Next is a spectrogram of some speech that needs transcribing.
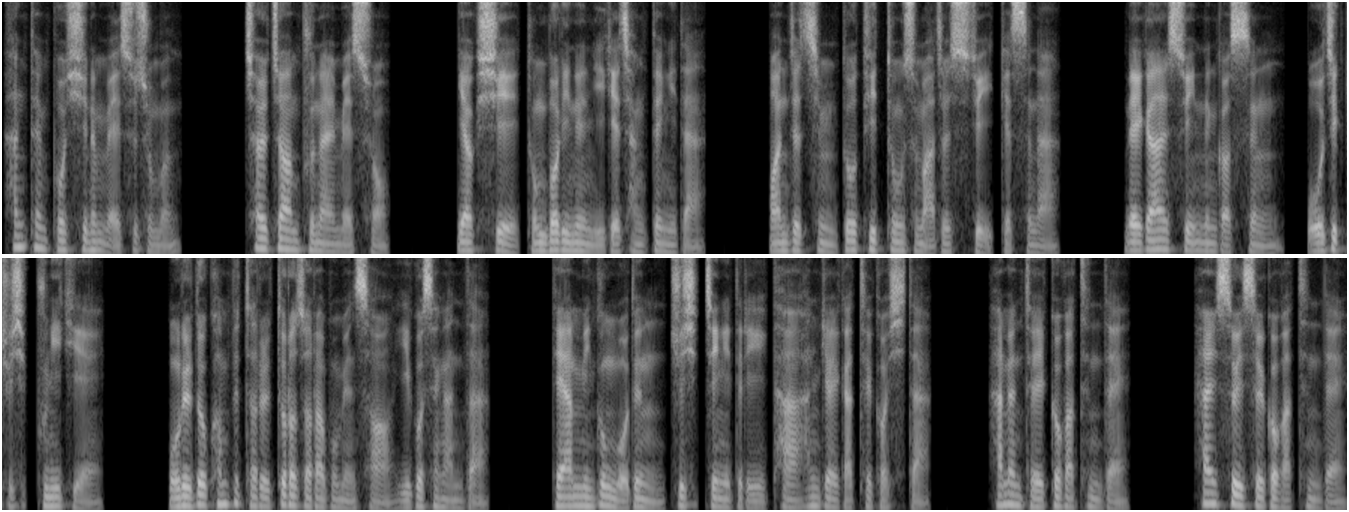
한 템포 쉬는 매수 주문. 철저한 분할 매수. 역시 돈 버리는 이게 장땡이다. 언제쯤 또 뒤통수 맞을 수도 있겠으나 내가 할 수 있는 것은 오직 주식 분위기에 오늘도 컴퓨터를 뚫어져라 보면서 이 고생한다. 대한민국 모든 주식쟁이들이 다 한결같을 것이다. 하면 될 것 같은데 할 수 있을 것 같은데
